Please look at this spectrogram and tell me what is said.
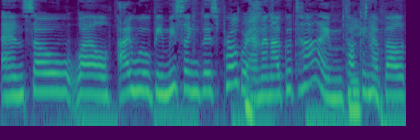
And so, well, I will be missing this program and our good time talking too. about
